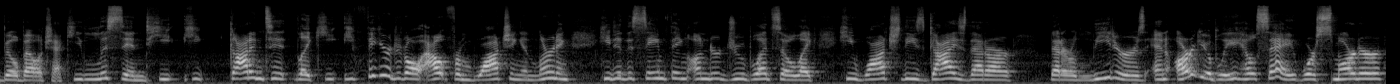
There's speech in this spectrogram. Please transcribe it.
Bill Belichick. He listened. He he got into like he he figured it all out from watching and learning. He did the same thing under Drew Bledsoe. Like he watched these guys that are that are leaders and arguably he'll say we're smarter,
